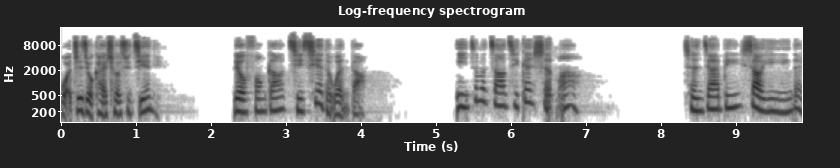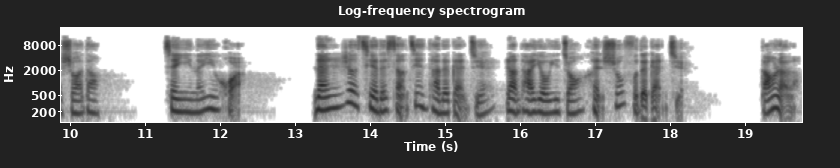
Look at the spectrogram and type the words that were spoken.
我这就开车去接你。刘峰高急切地问道：“你这么着急干什么？”陈家斌笑盈盈地说道。沉吟了一会儿。男人热切的想见他的感觉，让他有一种很舒服的感觉。当然了，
